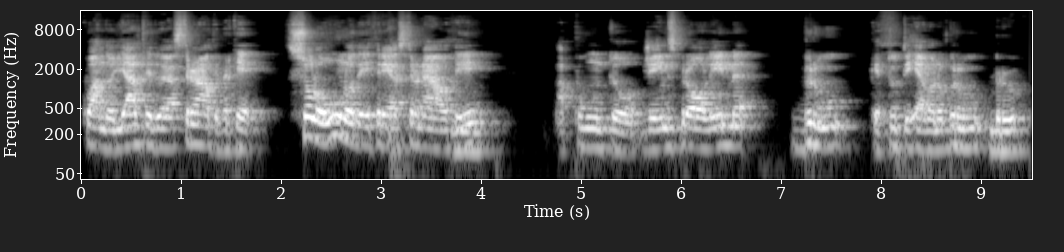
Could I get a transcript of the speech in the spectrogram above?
quando gli altri due astronauti, perché solo uno dei tre astronauti, appunto James Brolin, Bru, che tutti chiamano Bru, Bru.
